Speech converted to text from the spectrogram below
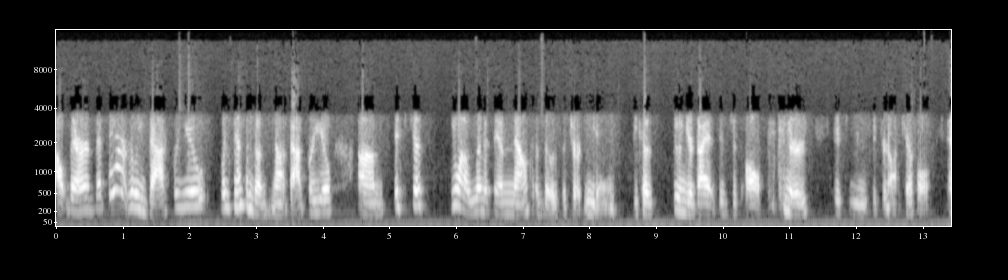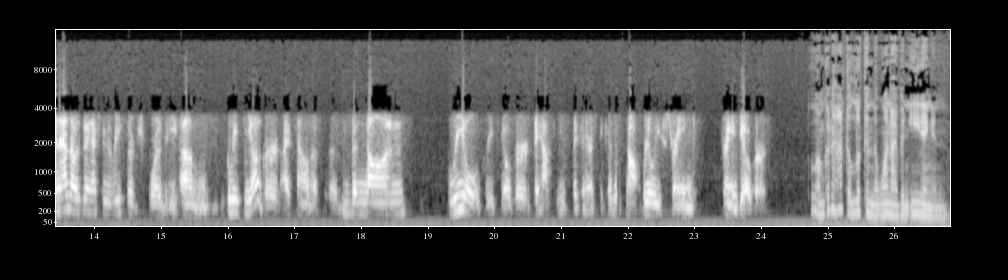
out there that they aren't really bad for you. Like xanthan gum's not bad for you. Um, it's just you want to limit the amount of those that you're eating because soon your diet is just all thickeners if you if you're not careful. And as I was doing actually the research for the um, Greek yogurt, I found that the, the non-real Greek yogurt they have to use thickeners because it's not really strained strained yogurt. Ooh, I'm going to have to look in the one I've been eating, and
